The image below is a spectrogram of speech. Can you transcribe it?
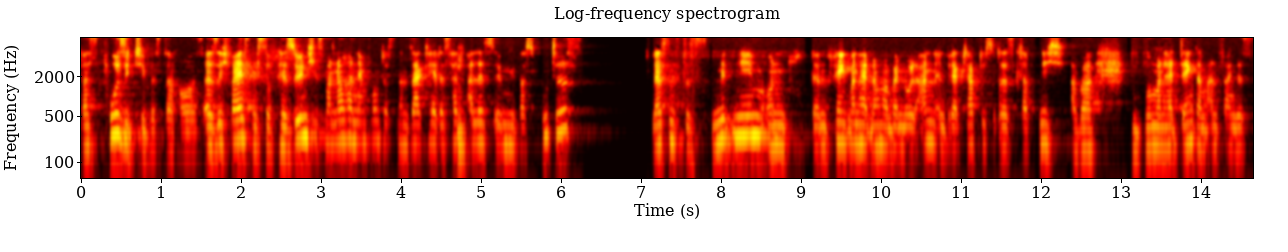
was Positives daraus. Also ich weiß nicht, so persönlich ist man noch an dem Punkt, dass man sagt, hey, das hat alles irgendwie was Gutes lass uns das mitnehmen und dann fängt man halt nochmal bei Null an. Entweder klappt es oder es klappt nicht. Aber wo man halt denkt, am Anfang des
